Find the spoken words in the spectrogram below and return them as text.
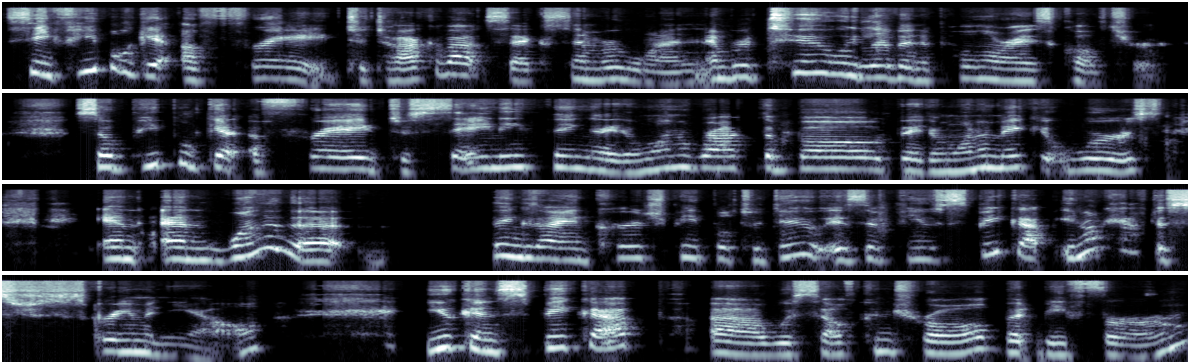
see, people get afraid to talk about sex. Number one. Number two, we live in a polarized culture. So people get afraid to say anything. They don't want to rock the boat. They don't want to make it worse. And and one of the things I encourage people to do is if you speak up, you don't have to scream and yell. You can speak up uh, with self control, but be firm.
